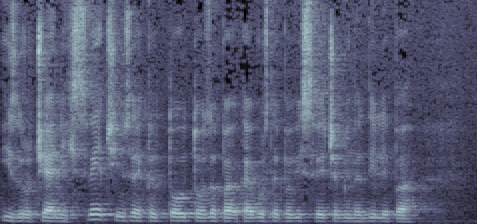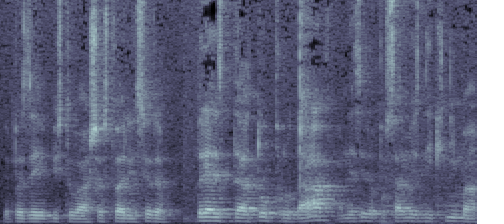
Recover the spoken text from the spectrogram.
izročenih sveč in so rekli, to, to pa, kaj boste pa vi svečami naredili, pa je pa zdaj v bistvu vaša stvar in seveda, brez da to proda, ne seveda posameznik nima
